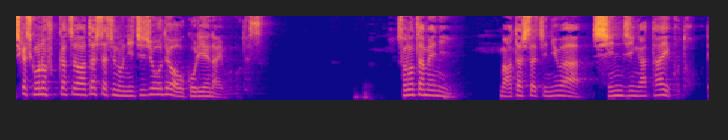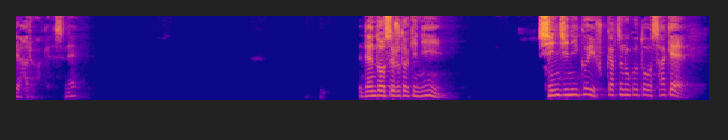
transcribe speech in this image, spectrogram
しかしこの復活は私たちの日常では起こり得ないものです。そのために、まあ、私たちには信じがたいことであるわけですね。伝道するときに、信じにくい復活のことを避け、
